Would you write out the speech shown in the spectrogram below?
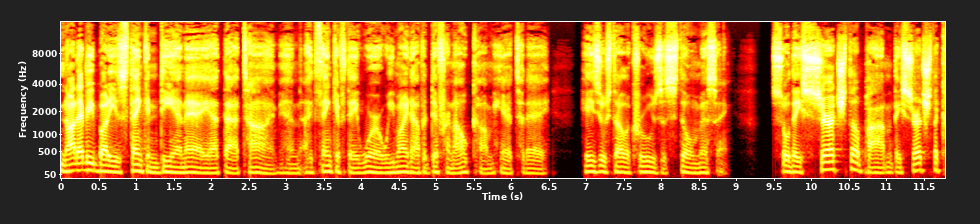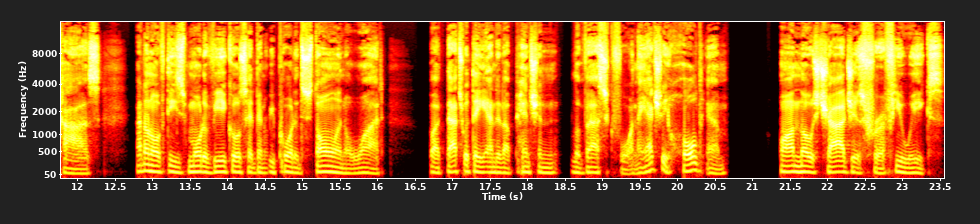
not everybody is thinking DNA at that time. And I think if they were, we might have a different outcome here today. Jesus de la Cruz is still missing. So they searched the apartment, they searched the cars, I don't know if these motor vehicles had been reported stolen or what, but that's what they ended up pinching Levesque for. And they actually hold him on those charges for a few weeks.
